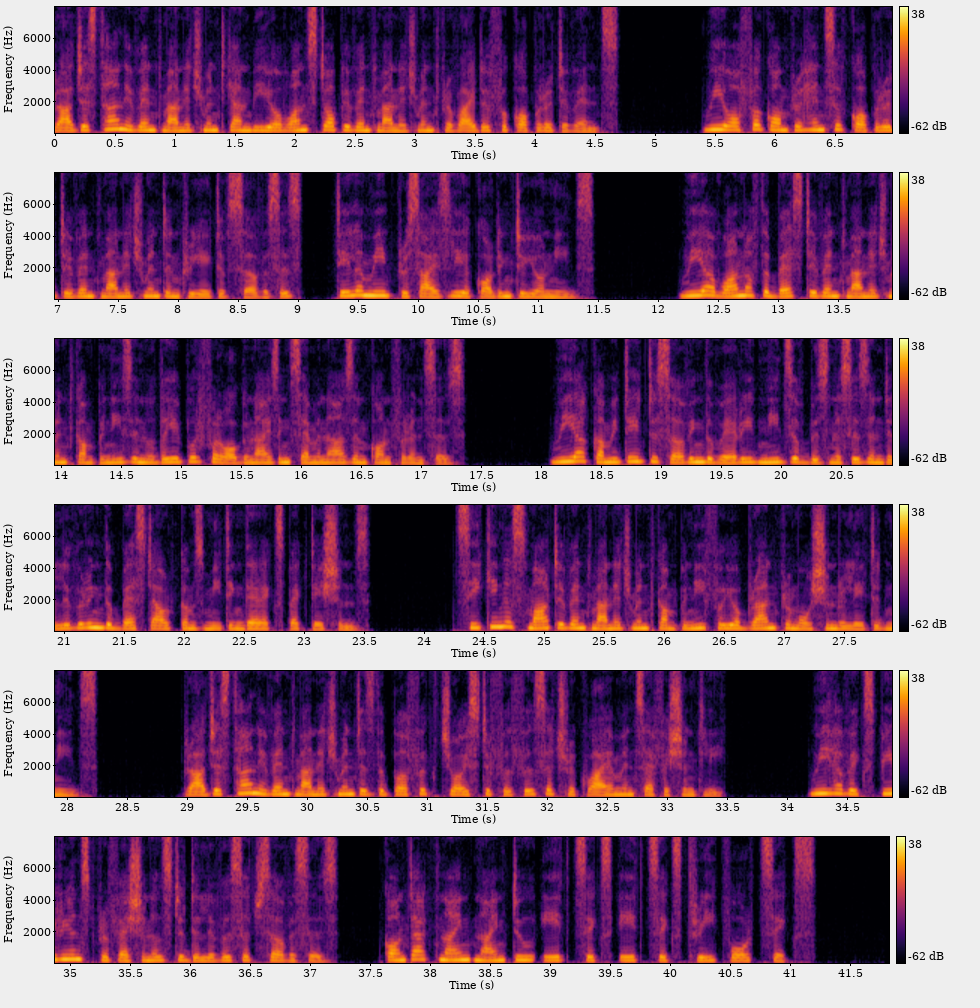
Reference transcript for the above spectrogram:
Rajasthan Event Management can be your one stop event management provider for corporate events. We offer comprehensive corporate event management and creative services, tailor made precisely according to your needs. We are one of the best event management companies in Udaipur for organizing seminars and conferences. We are committed to serving the varied needs of businesses and delivering the best outcomes meeting their expectations. Seeking a smart event management company for your brand promotion related needs. Rajasthan Event Management is the perfect choice to fulfill such requirements efficiently. We have experienced professionals to deliver such services. Contact 9928686346.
